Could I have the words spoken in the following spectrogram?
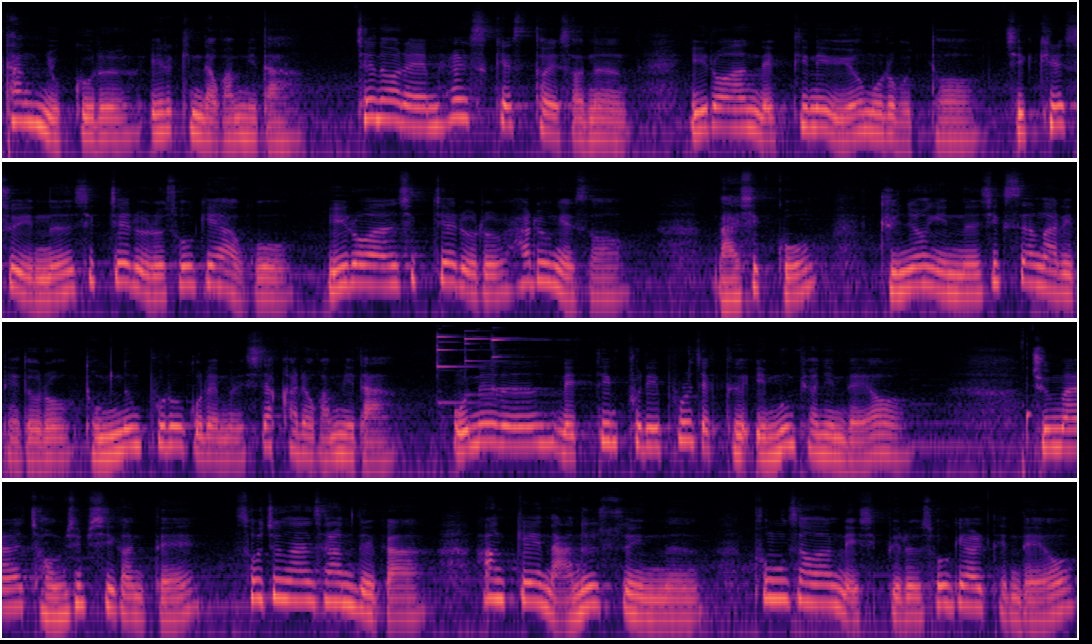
식탐 욕구를 일으킨다고 합니다. 채널 M 헬스캐스터에서는 이러한 렉틴의 위험으로부터 지킬 수 있는 식재료를 소개하고 이러한 식재료를 활용해서 맛있고 균형 있는 식생활이 되도록 돕는 프로그램을 시작하려고 합니다. 오늘은 렉틴 프리 프로젝트 입문편인데요. 주말 점심시간 때 소중한 사람들과 함께 나눌 수 있는 풍성한 레시피를 소개할 텐데요.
